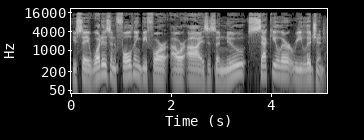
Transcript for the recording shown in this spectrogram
You say, What is unfolding before our eyes is a new secular religion.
